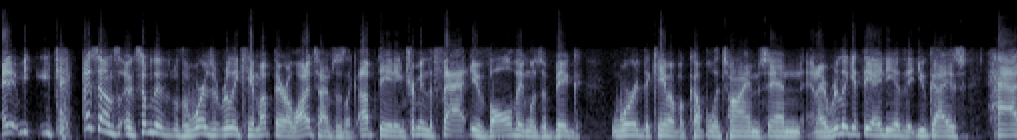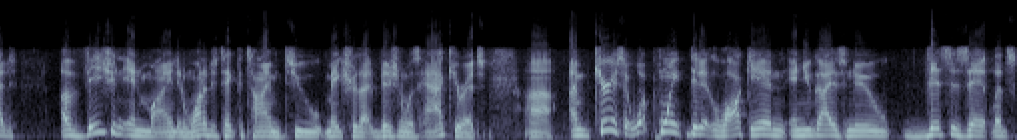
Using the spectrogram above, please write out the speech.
And it, it kind of sounds like some of the, the, words that really came up there a lot of times was like updating, trimming the fat, evolving was a big word that came up a couple of times. And, and I really get the idea that you guys had a vision in mind and wanted to take the time to make sure that vision was accurate. Uh, I'm curious, at what point did it lock in and you guys knew this is it? Let's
